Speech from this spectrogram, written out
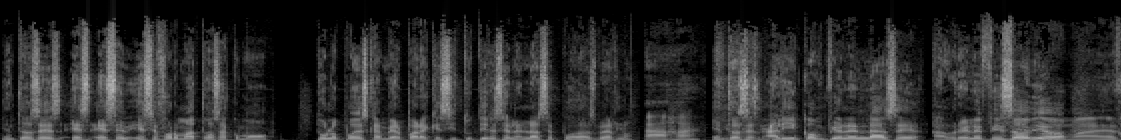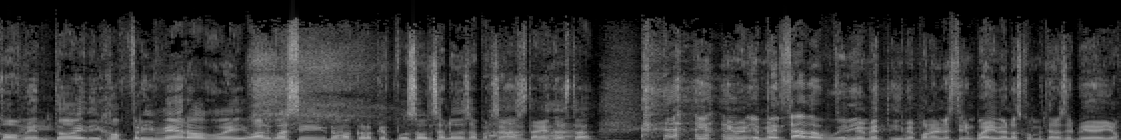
Entonces, es, ese, ese formato, o sea, como tú lo puedes cambiar para que si tú tienes el enlace puedas verlo. Ajá. Entonces, alguien copió el enlace, abrió el episodio, comentó y dijo primero, güey, o algo así. No me acuerdo que puso un saludo a esa persona Ajá, si está viendo esto. Y, y me- Bien me- pensado, y güey. me, met- y me pone el stream, güey, ve los comentarios del video y yo,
